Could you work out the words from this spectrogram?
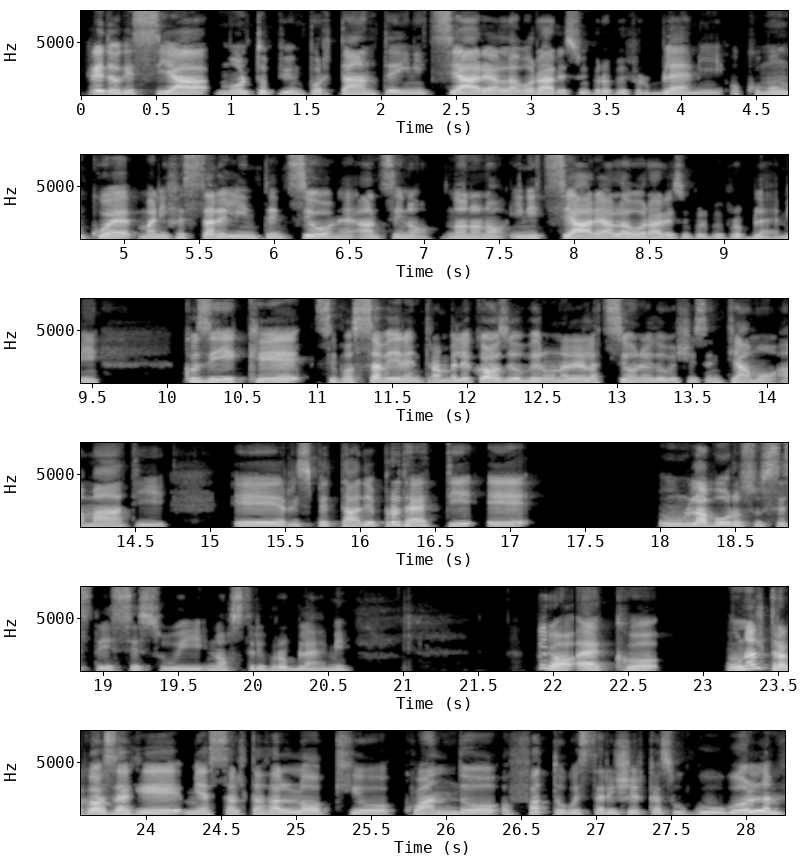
Credo che sia molto più importante iniziare a lavorare sui propri problemi o comunque manifestare l'intenzione, anzi no, no, no, no, iniziare a lavorare sui propri problemi, così che si possa avere entrambe le cose, ovvero una relazione dove ci sentiamo amati e rispettati e protetti e un lavoro su se stessi e sui nostri problemi. Però ecco, Un'altra cosa che mi è saltata all'occhio quando ho fatto questa ricerca su Google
